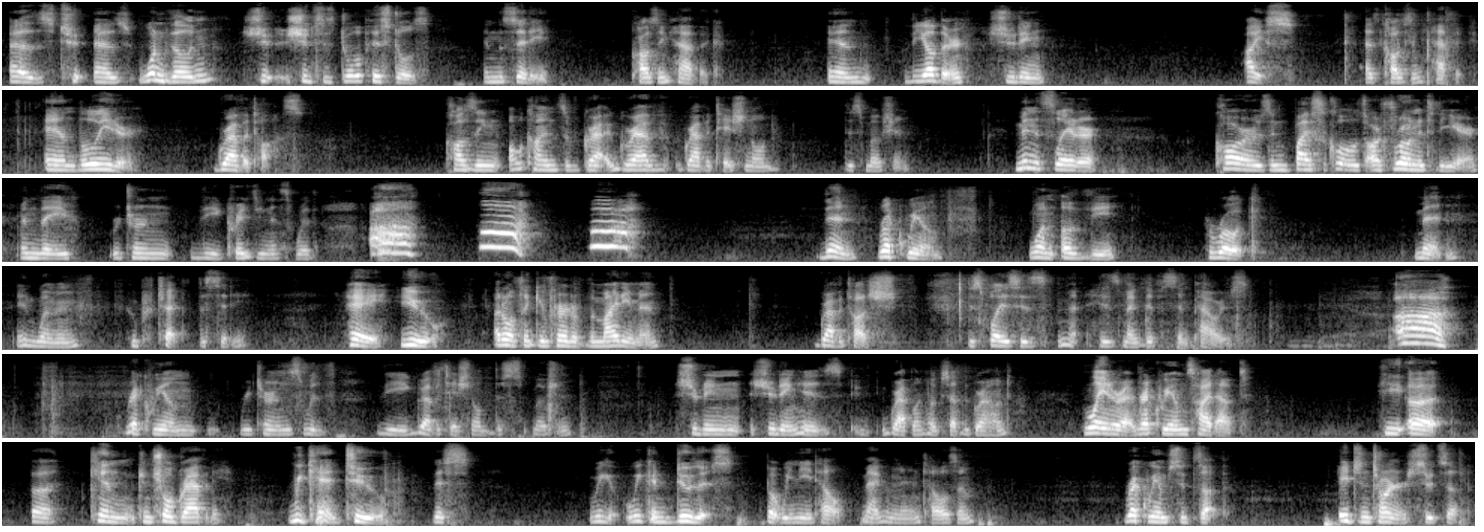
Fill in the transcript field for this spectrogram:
As to, as one villain sh- shoots his dual pistols in the city, causing havoc, and the other shooting ice as causing havoc, and the leader, Gravitas, causing all kinds of gra- grav- gravitational dismotion. Minutes later, cars and bicycles are thrown into the air, and they return the craziness with ah ah ah. Then Requiem, one of the heroic men and women who protect the city. Hey, you! I don't think you've heard of the Mighty Men. Gravitas displays his his magnificent powers. Ah! Requiem returns with the gravitational dismotion, shooting shooting his grappling hooks at the ground. Later at Requiem's hideout, he uh uh can control gravity. We can too. This we we can do this, but we need help. Magma Man tells him. Requiem suits up. Agent Turner suits up.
